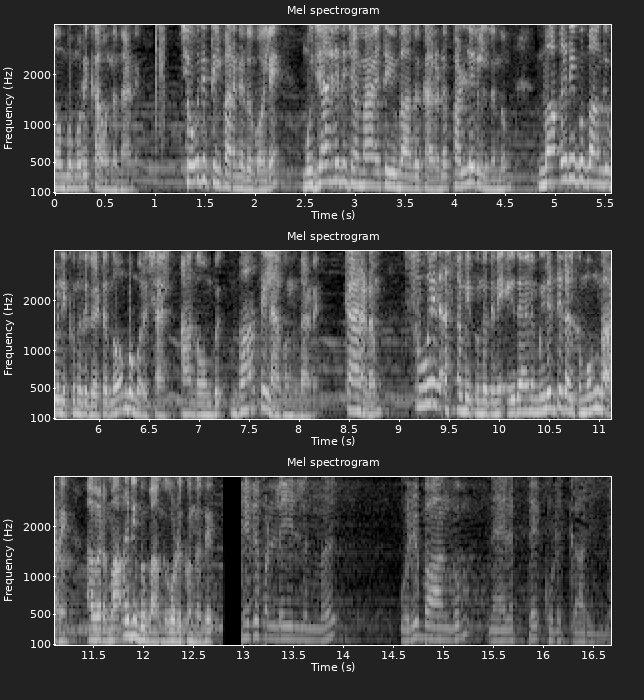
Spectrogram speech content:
നോമ്പ് മുറിക്കാവുന്നതാണ്. ചോദ്യത്തിൽ പറഞ്ഞതുപോലെ മുജാഹിദ് ജമാഅത്ത് വിഭാഗക്കാരുടെ പള്ളികളിൽ നിന്നും മകരിബ് ബാങ്ക് വിളിക്കുന്നത് കേട്ട് നോമ്പ് മുറിച്ചാൽ ആ നോമ്പ് ബാത്തിലാകുന്നതാണ്. കാരണം സൂര്യൻ അസ്തമിക്കുന്നതിന് ഏതാനും മിനിറ്റുകൾക്ക് മുമ്പാണ് അവർ മകരിബ് ബാങ്ക് കൊടുക്കുന്നത്. പള്ളിയിൽ നിന്ന് ഒരു ബാങ്കും നേരത്തെ കൊടുക്കാറില്ല.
